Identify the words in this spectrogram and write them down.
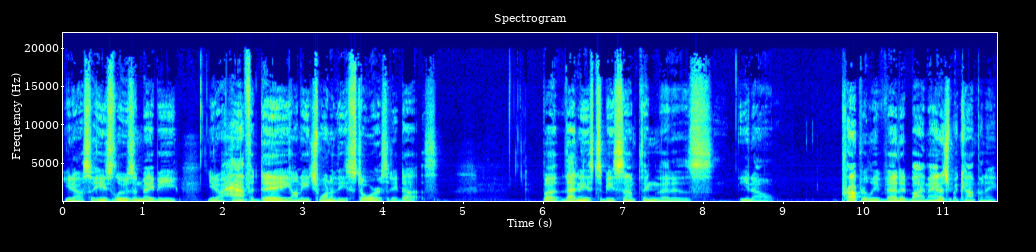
You know, so he's losing maybe, you know, half a day on each one of these stores that he does. But that needs to be something that is, you know, properly vetted by a management company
